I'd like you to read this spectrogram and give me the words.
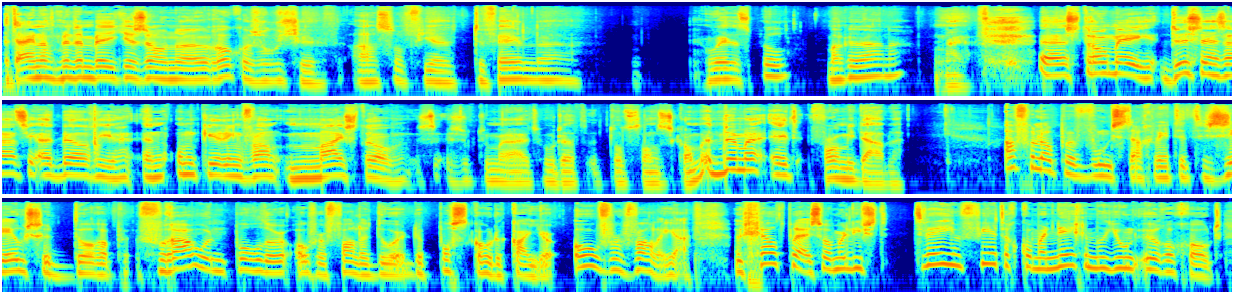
Het eindigt met een beetje zo'n uh, rokershoesje. Alsof je te veel... Uh, hoe heet dat spul? Marihuana? Nou ja. Uh, de sensatie uit België. Een omkering van Maestro. Zoekt u maar uit hoe dat tot stand is gekomen. Het nummer heet Formidable. Afgelopen woensdag werd het Zeeuwse dorp Vrouwenpolder overvallen door de postcodekanjer. Overvallen, ja. Een geldprijs van maar liefst 42,9 miljoen euro groot.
